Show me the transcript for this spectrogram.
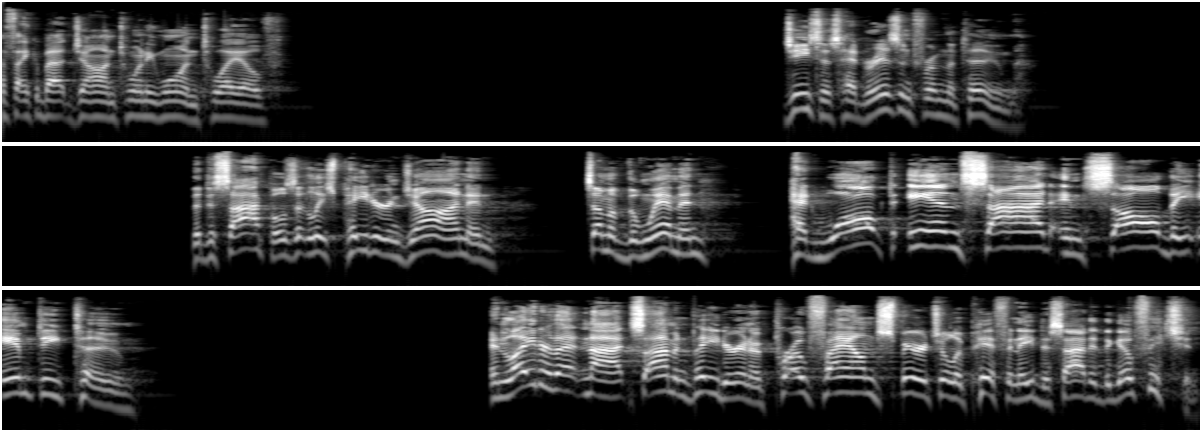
I think about John 21 12. Jesus had risen from the tomb. The disciples, at least Peter and John, and some of the women, had walked inside and saw the empty tomb. And later that night, Simon Peter, in a profound spiritual epiphany, decided to go fishing.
